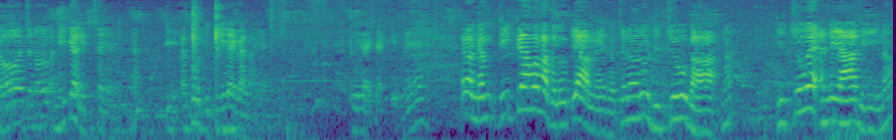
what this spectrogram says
တော့ကျွန်တော်တို့အနီးကပ်လေးတစ်ချက်ရိုက်နော်ဒီအခုဒီဘေးတိုက်ကလာရိုက်ဘေးတိုက်ရိုက်ပြီမယ်အဲ့တော့နံဒီပြောက်ခွက်ကဘယ်လိုပြရမလဲဆိုတော့ကျွန်တော်တို့ဒီကျိုးကနော်ဒီကျိုးရဲ့အလျားဒီနော်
